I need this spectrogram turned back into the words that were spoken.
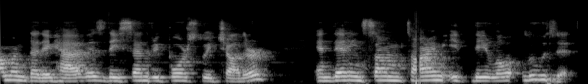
common that they have is they send reports to each other and then in some time it they lo lose it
